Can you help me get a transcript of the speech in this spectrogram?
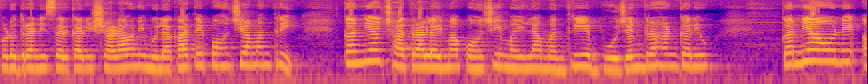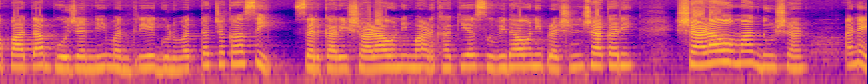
વડોદરાની સરકારી શાળાઓની મુલાકાતે પહોંચ્યા મંત્રી. કન્યા છાત્રાલયમાં પહોંચી મહિલા મંત્રીએ ભોજન ગ્રહણ કર્યું. કન્યાઓને અપાતા ભોજનની મંત્રીએ ગુણવત્તા ચકાસી. સરકારી શાળાઓની માળખાકીય સુવિધાઓની પ્રશંસા કરી. શાળાઓમાં દૂષણ અને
